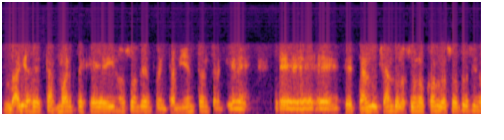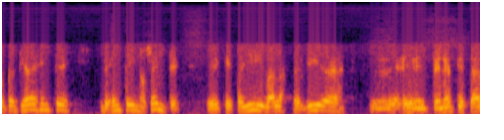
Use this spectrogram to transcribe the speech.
varias de estas muertes que hay ahí no son de enfrentamiento entre quienes eh, están luchando los unos con los otros, sino cantidad de gente, de gente inocente que está allí, balas perdidas, tener que estar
